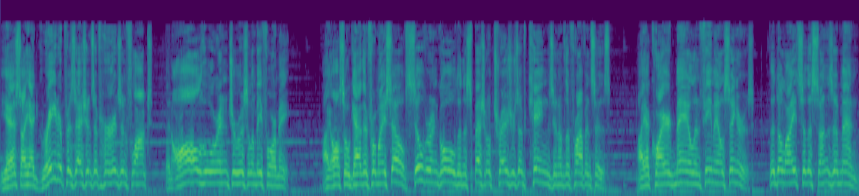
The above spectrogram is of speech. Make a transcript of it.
Yes, I had greater possessions of herds and flocks than all who were in Jerusalem before me. I also gathered for myself silver and gold and the special treasures of kings and of the provinces. I acquired male and female singers, the delights of the sons of men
